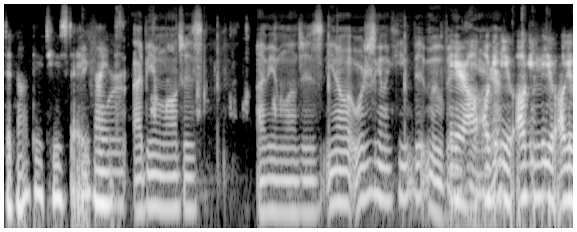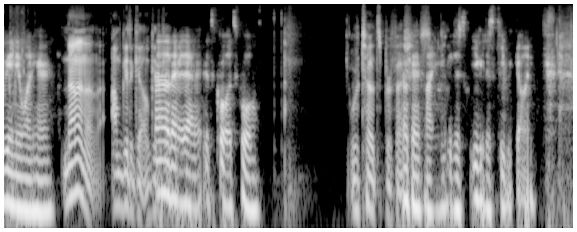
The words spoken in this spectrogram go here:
Did not do Tuesday. Ninth. IBM launches. IBM launches. You know what? We're just gonna keep it moving. Here, I'll, I'll give you. I'll give you. I'll give you a new one here. No, no, no, no. I'm good to go. Good to Oh, there, there. It's cool. It's cool. We're totes professionals. Okay, fine. You could just. You could just keep it going.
